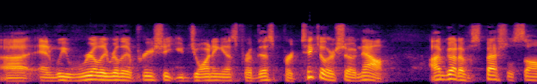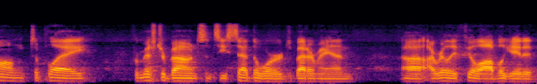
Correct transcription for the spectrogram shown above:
Uh, and we really, really appreciate you joining us for this particular show. Now, I've got a special song to play for Mr. Bone since he said the words "Better Man." Uh, I really feel obligated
